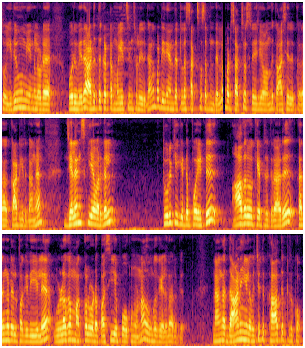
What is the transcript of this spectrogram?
ஸோ இதுவும் எங்களோட ஒரு வித அடுத்த கட்ட முயற்சின்னு சொல்லியிருக்காங்க. பட் இது எந்த இடத்துல சக்ஸஸ் அப்படின்னு தெரியல. பட் சக்ஸஸ் ரேஷியோ வந்து காசி காட்டியிருக்காங்க. ஜெலன்ஸ்கி அவர்கள் துருக்கி கிட்ட போயிட்டு ஆதரவு கேட்டிருக்கிறாரு. கருங்கடல் பகுதியில் உலக மக்களோட பசியை போக்கணுன்னா உங்கள் கையில் தான் இருக்குது நாங்கள் தானியங்களை வச்சுட்டு காத்துட்ருக்கோம்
